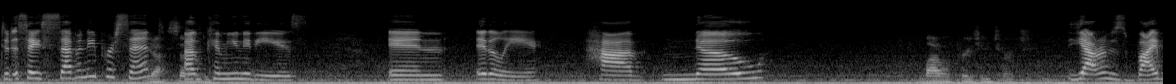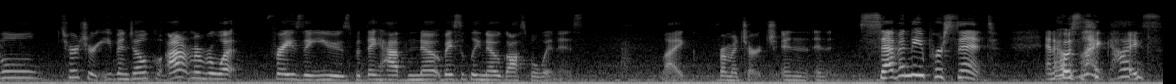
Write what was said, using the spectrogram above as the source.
did it say seventy percent Yeah, of communities in Italy have no Bible preaching church. yeah, I don't know if it was Bible church or evangelical. I don't remember what phrase they use, but they have no, basically no gospel witness, like from a church, and and seventy percent. And I was like, guys,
